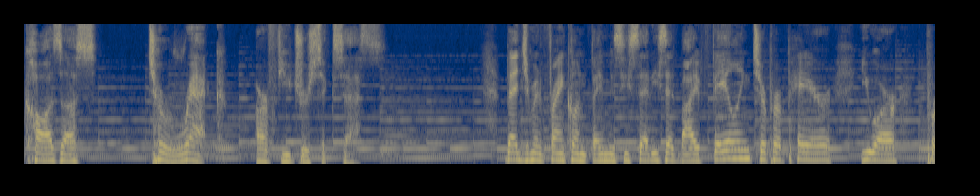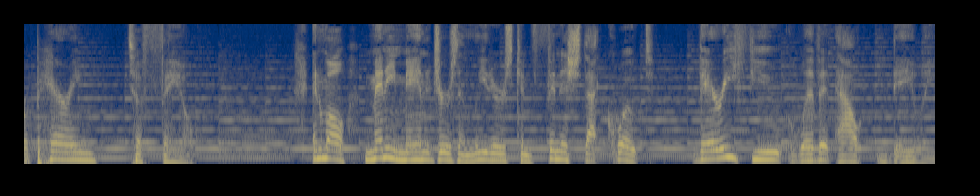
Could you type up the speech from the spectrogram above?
cause us to wreck our future success. Benjamin Franklin famously said, he said, by failing to prepare, you are preparing to fail. And while many managers and leaders can finish that quote, very few live it out daily.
